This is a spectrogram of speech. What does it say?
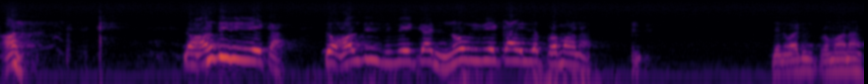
All, so all this Viveka. So all this Viveka, no Viveka is a Pramana. then what is Pramana?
